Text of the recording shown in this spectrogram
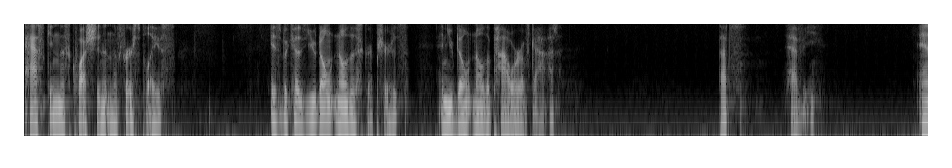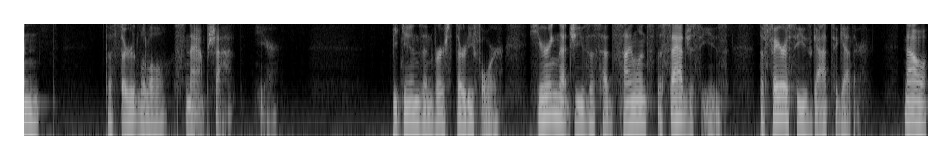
asking this question in the first place, is because you don't know the scriptures and you don't know the power of God. That's heavy. And the third little snapshot here begins in verse 34. Hearing that Jesus had silenced the Sadducees, the Pharisees got together. Now,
